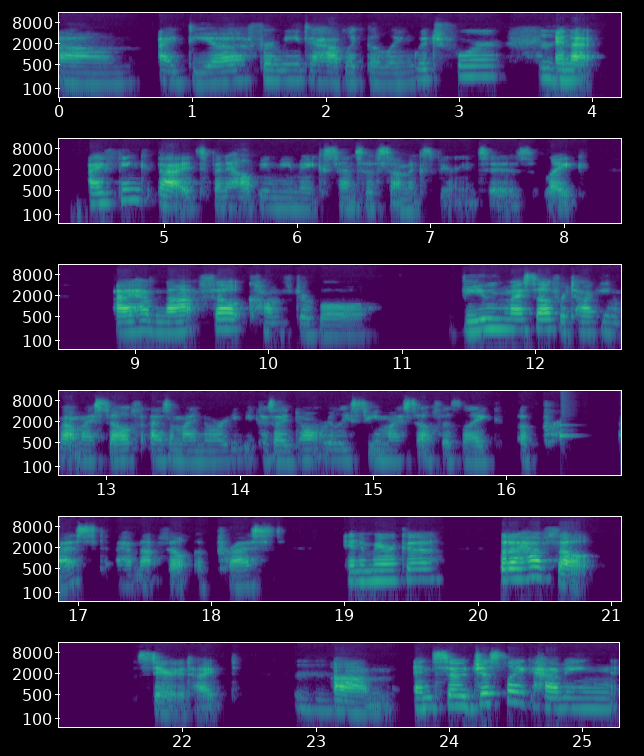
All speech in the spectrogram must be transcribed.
um, idea for me to have like the language for, mm-hmm. and I I think that it's been helping me make sense of some experiences. Like, I have not felt comfortable viewing myself or talking about myself as a minority because I don't really see myself as like oppressed. I have not felt oppressed in America, but I have felt stereotyped. Mm-hmm. Um, and so just like having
